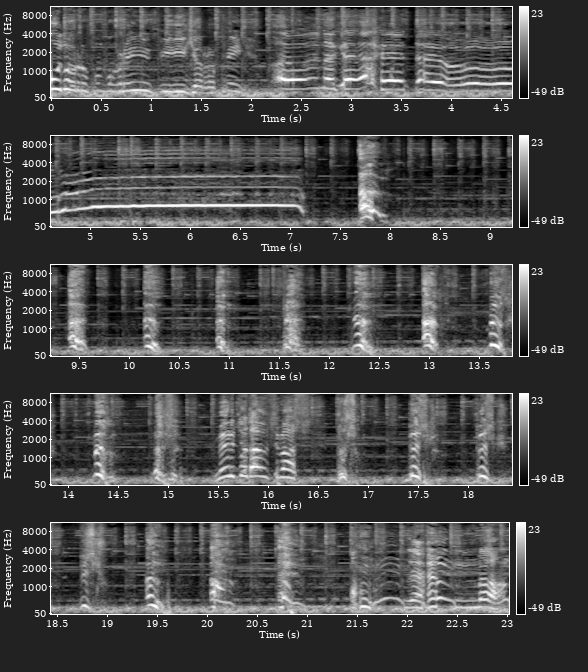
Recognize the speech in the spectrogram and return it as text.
踊るパパリンピンヒャラピン。お腹が減ったよ。メルトダウンします Büsk, büsk. Man,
